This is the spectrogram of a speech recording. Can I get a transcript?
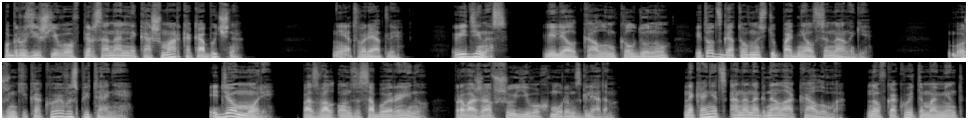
«Погрузишь его в персональный кошмар, как обычно?» «Нет, вряд ли. Веди нас», — велел Калум колдуну, и тот с готовностью поднялся на ноги. Боженьки, какое воспитание. «Идем, Мори», — позвал он за собой Рейну, провожавшую его хмурым взглядом. Наконец она нагнала Калума, но в какой-то момент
